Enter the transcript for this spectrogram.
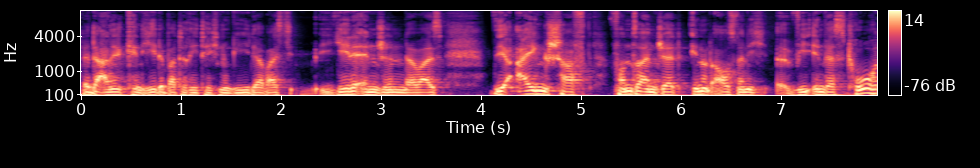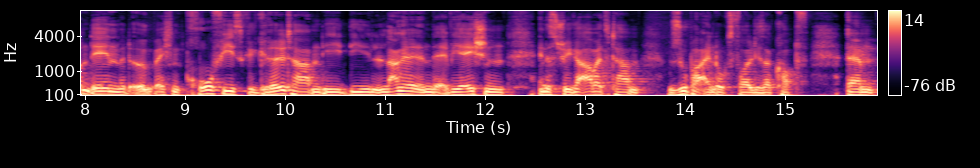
Der Daniel kennt jede Batterietechnologie, der weiß jede Engine, der weiß die Eigenschaft von seinem Jet in- und auswendig, wie Investoren den mit irgendwelchen Profis gegrillt haben, die, die lange in der Aviation Industry gearbeitet haben. Super eindrucksvoll, dieser Kopf. Ähm,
